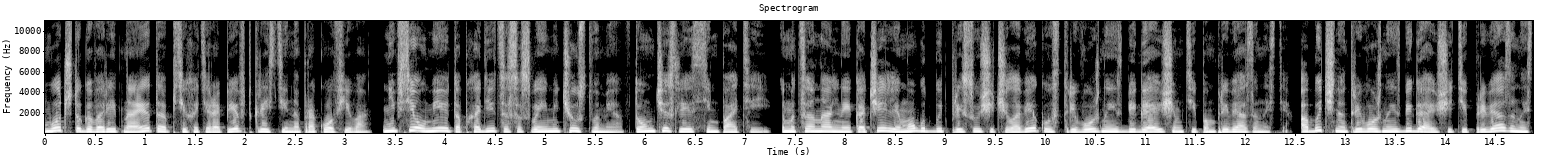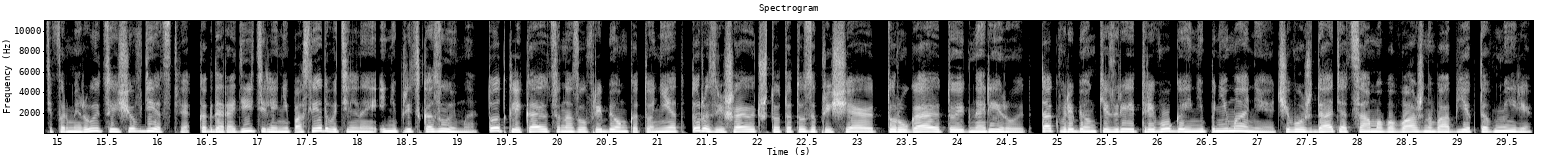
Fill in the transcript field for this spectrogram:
Вот что говорит на это психотерапевт Кристина Прокофьева. Не все умеют обходиться со своими чувствами, в том числе с симпатией. Эмоциональные качели могут быть присущи человеку с тревожно-избегающим типом привязанности. Обычно тревожно-избегающий тип привязанности формируется еще в детстве, когда родители непоследовательные и непредсказуемые. То откликаются на зов ребенка, то нет, то разрешают что-то, то запрещают, то ругают, то игнорируют. Так в ребенке зреет тревога и непонимание, чего ждать от самого важного объекта в мире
